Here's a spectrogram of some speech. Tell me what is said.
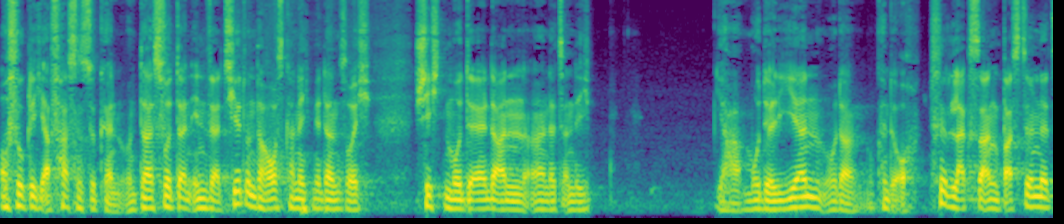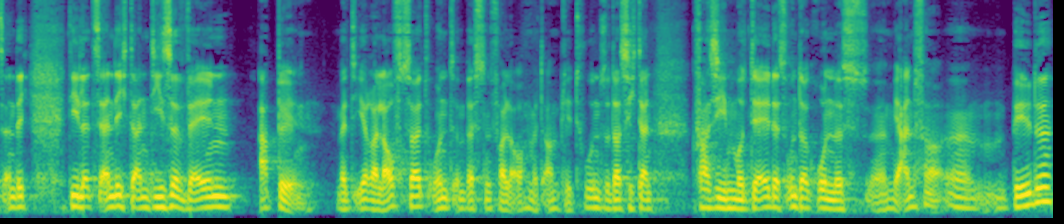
auch wirklich erfassen zu können. Und das wird dann invertiert und daraus kann ich mir dann solch Schichtenmodell dann äh, letztendlich ja, modellieren oder man könnte auch Lachs sagen, basteln letztendlich, die letztendlich dann diese Wellen abbilden mit ihrer Laufzeit und im besten Fall auch mit Amplituden, so dass ich dann quasi ein Modell des Untergrundes äh, mir anfa äh, bilde,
